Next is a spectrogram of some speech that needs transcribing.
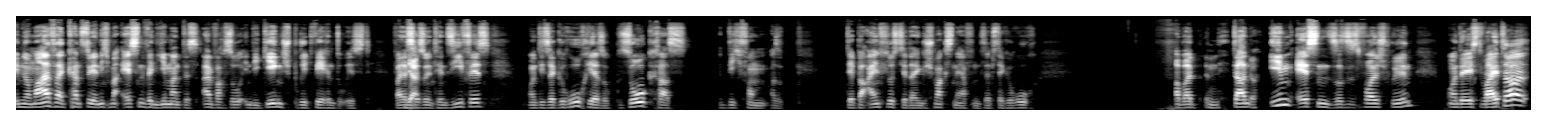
im Normalfall kannst du ja nicht mal essen, wenn jemand das einfach so in die Gegend sprüht, während du isst. Weil es ja. Ja. so intensiv ist und dieser Geruch ja so, so krass dich vom, also der beeinflusst ja deinen Geschmacksnerven, selbst der Geruch. Aber dann Ja. im Essen so das vollsprühen und er isst weiter,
